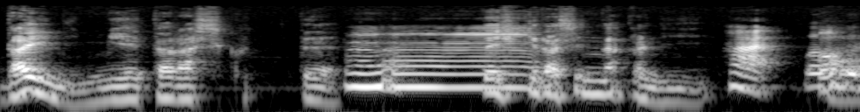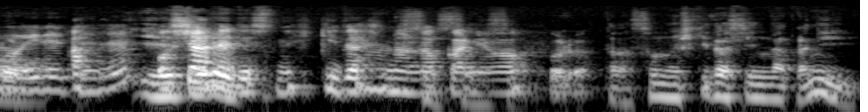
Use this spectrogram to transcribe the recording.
台に見えたらしくって、うーん。で引き出しの中にはい。ワッフルを入れてね。おしゃれですね、引き出しの中にワッフル。だからその引き出しの中に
